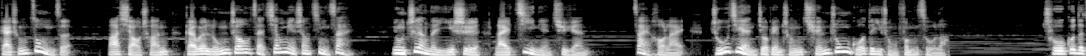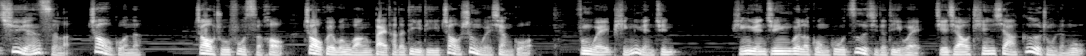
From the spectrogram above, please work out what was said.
改成粽子，把小船改为龙舟，在江面上竞赛，用这样的仪式来纪念屈原。再后来，逐渐就变成全中国的一种风俗了。楚国的屈原死了，赵国呢？赵主父死后，赵惠文王拜他的弟弟赵胜为相国，封为平原君。平原君为了巩固自己的地位，结交天下各种人物。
